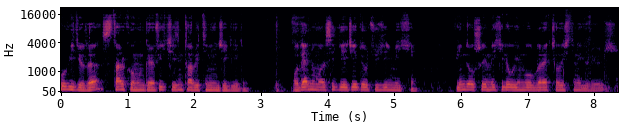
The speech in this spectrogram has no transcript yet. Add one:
Bu videoda Starcom'un grafik çizim tabletini inceleyelim. Model numarası GC422. Windows ve Mac ile uyumlu olarak çalıştığını görüyoruz.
